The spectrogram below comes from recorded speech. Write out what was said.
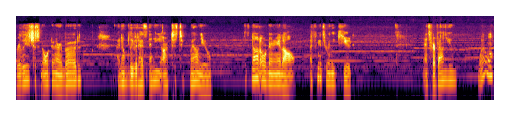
Really, it's just an ordinary bird. I don't believe it has any artistic value. It's not ordinary at all. I think it's really cute. As for value, well,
